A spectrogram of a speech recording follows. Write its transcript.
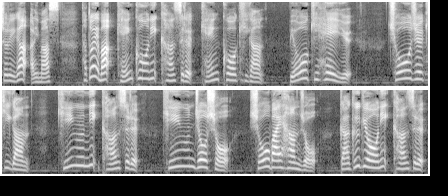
種類があります。例えば、健康に関する健康祈願、病気併誘、長寿祈願、金運に関する金運上昇、商売繁盛、学業に関する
